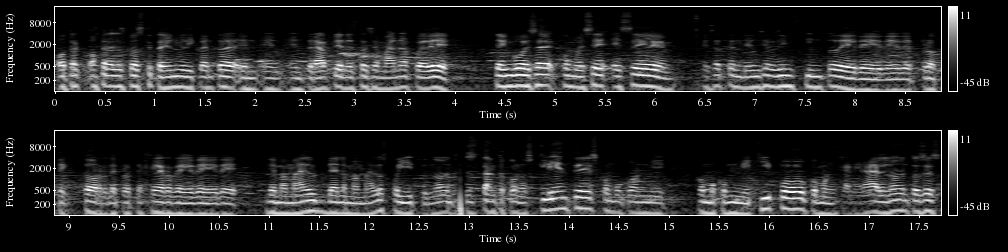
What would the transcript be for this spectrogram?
otra, otra de las cosas que también me di cuenta en, en, en terapia en esta semana fue de, tengo esa, como ese, ese esa tendencia, ese instinto de, de, de, protector, de proteger, de, de, de, mamá, de la mamá de los pollitos, ¿no? Entonces, tanto con los clientes como con mi, como con mi equipo, como en general, ¿no? Entonces,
